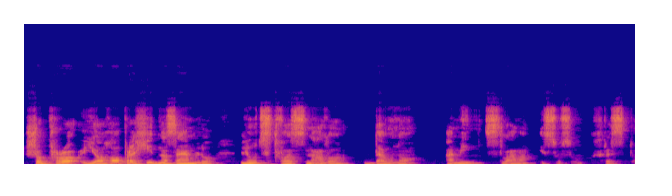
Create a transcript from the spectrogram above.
що про Його прихід на землю людство знало давно. Амінь. Слава Ісусу Христу!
